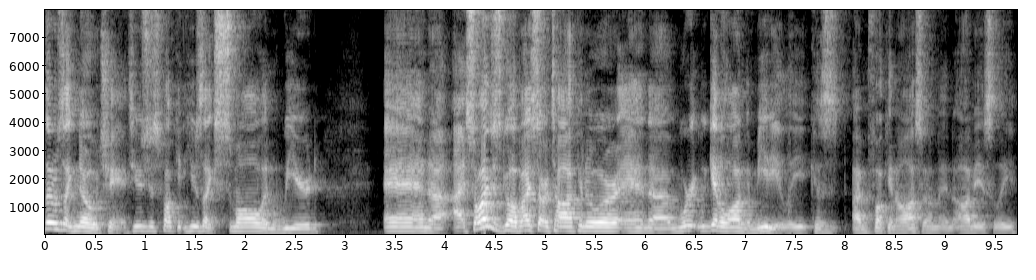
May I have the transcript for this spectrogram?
there was like no chance. He was just fucking. He was like small and weird. And uh, I, so I just go up, I start talking to her, and uh, we get along immediately because I'm fucking awesome, and obviously,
